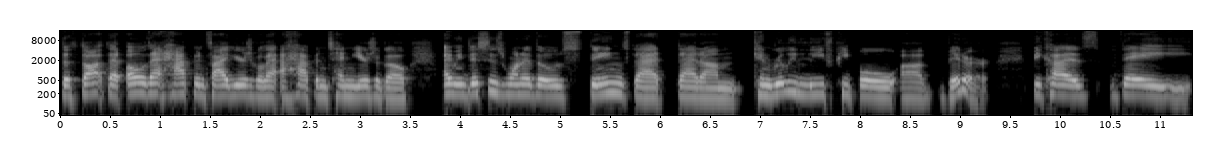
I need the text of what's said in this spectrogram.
the thought that oh that happened 5 years ago that happened 10 years ago. I mean this is one of those things that that um can really leave people uh bitter because they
